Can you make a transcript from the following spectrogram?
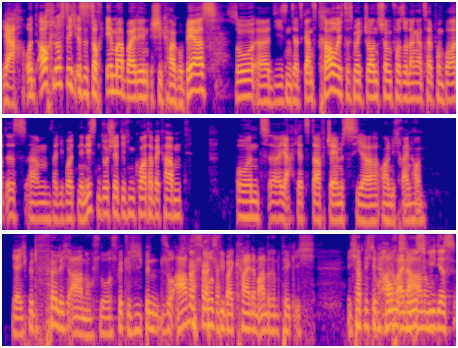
Ja, und auch lustig ist es doch immer bei den Chicago Bears. So, äh, die sind jetzt ganz traurig, dass Mac Jones schon vor so langer Zeit vom Bord ist, ähm, weil die wollten den nächsten durchschnittlichen Quarterback haben. Und äh, ja, jetzt darf James hier ordentlich reinhauen. Ja, ich bin völlig ahnungslos. Wirklich, ich bin so ahnungslos wie bei keinem anderen Pick. Ich, ich habe nicht so den Hauch einer ahnungslos Ahnung. wie das,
